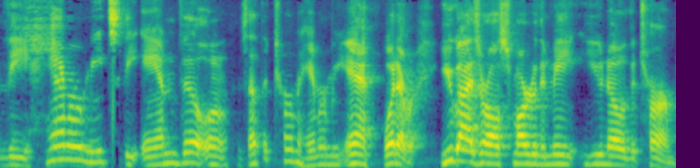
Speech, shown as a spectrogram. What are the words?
the hammer meets the anvil. Oh, is that the term? Hammer meet? Yeah, whatever. You guys are all smarter than me. You know the term.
